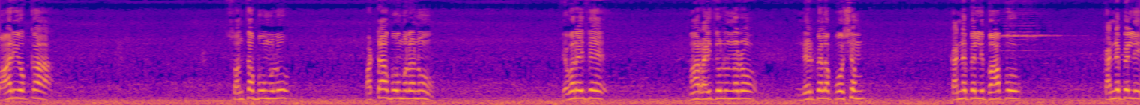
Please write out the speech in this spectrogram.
వారి యొక్క సొంత భూములు పట్టా భూములను ఎవరైతే మా రైతులు ఉన్నారో పోషం కన్నెపల్లి బాపు కన్నెపల్లి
